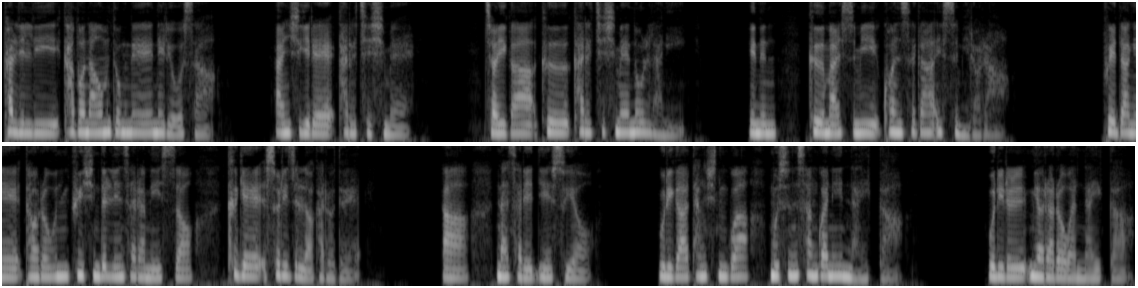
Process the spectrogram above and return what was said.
갈릴리 가버나움 동네에 내려오사 안식일에 가르치심에 저희가 그 가르치심에 논라니 이는 그 말씀이 권세가 있음이로라. 회당에 더러운 귀신 들린 사람이 있어 크게 소리질러 가로되 아 나사렛 예수여 우리가 당신과 무슨 상관이 있나이까? 우리를 멸하러 왔나이까?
